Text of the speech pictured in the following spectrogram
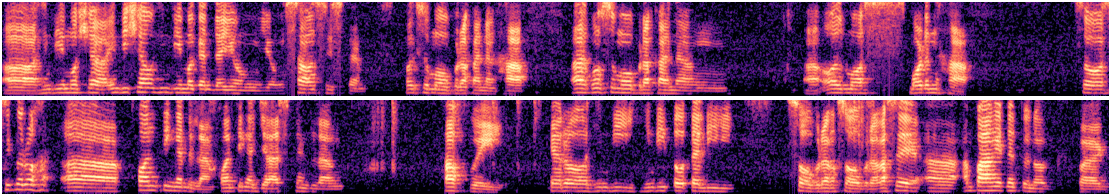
uh, hindi mo siya hindi siya hindi maganda yung yung sound system pag sumobra ka ng half. Ah, kung sumobra ka ng uh, almost more than half So siguro uh, konting ano lang, konting adjustment lang halfway. Pero hindi hindi totally sobrang sobra kasi uh, ang pangit ng tunog pag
